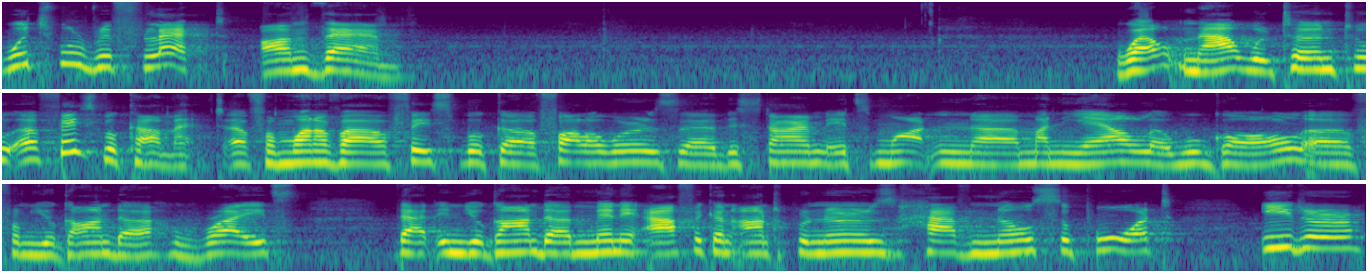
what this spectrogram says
which will reflect on them. Well, now we'll turn to a Facebook comment uh, from one of our Facebook uh, followers. Uh, this time it's Martin uh, Maniel Wugal uh, from Uganda who writes that in Uganda, many African entrepreneurs have no support, either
